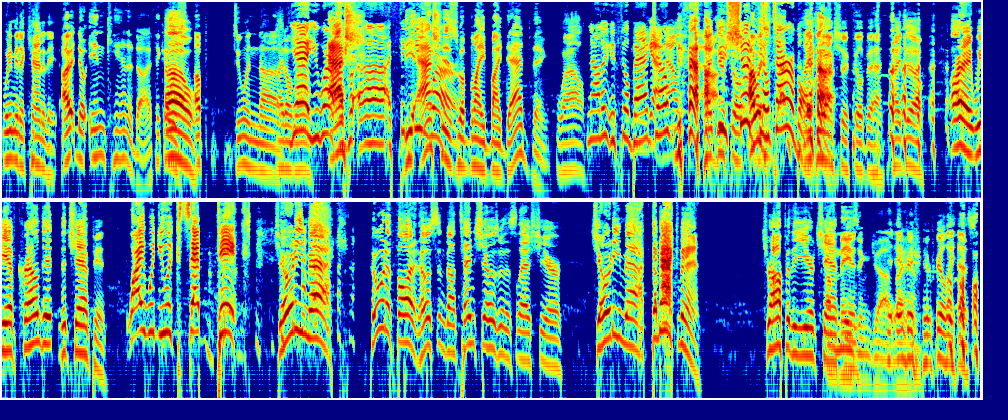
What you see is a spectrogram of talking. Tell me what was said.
What do you mean a candidate? I no in Canada. I think I was Oh. up doing. Uh, I don't Yeah, know. you were. Ash- uh, I think the you ashes were. of my my dad thing. Wow. Now don't you feel bad, Yeah, Joe? now- Yeah, I do You feel- should I was- feel terrible. I do actually feel bad. I do. All right, we have crowned it the champion. Why would you accept Dick? Jody Mack. Who would have thought it? Hosting about 10 shows with us last year. Jody Mack, the Mac Man. Drop of the year champion. Amazing job It, it- it really is.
